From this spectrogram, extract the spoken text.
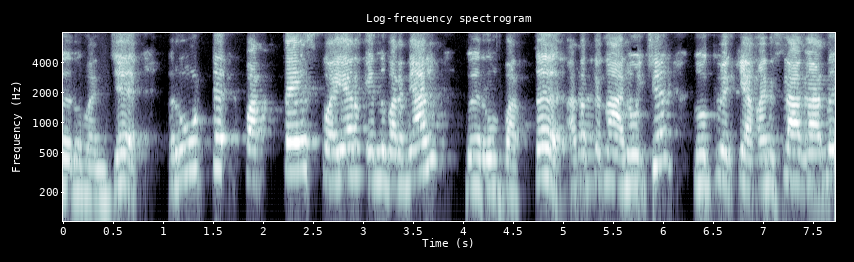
വെറും അഞ്ച്. റൂട്ട് പത്ത് സ്ക്വയർ എന്ന് പറഞ്ഞാൽ വെറും പത്ത്. അതൊക്കെ ഒന്ന് ആലോചിച്ച് നോക്കി വെക്കുക. മനസ്സിലാകാതെ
